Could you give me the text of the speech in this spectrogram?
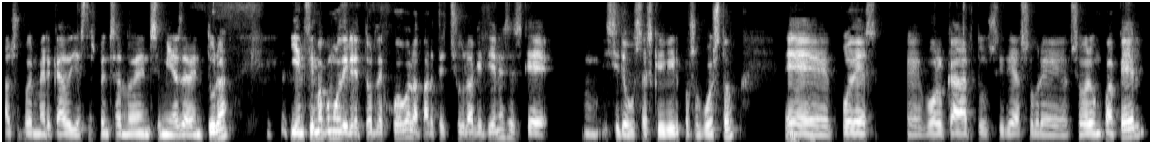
al supermercado y estás pensando en semillas de aventura. Y encima como director de juego, la parte chula que tienes es que y si te gusta escribir, por supuesto, eh, puedes eh, volcar tus ideas sobre, sobre un papel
